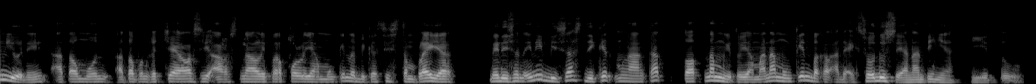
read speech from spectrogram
MU nih ataupun ataupun ke Chelsea Arsenal Liverpool yang mungkin lebih ke sistem player Madison ini bisa sedikit mengangkat Tottenham gitu. Yang mana mungkin bakal ada exodus ya nantinya gitu.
